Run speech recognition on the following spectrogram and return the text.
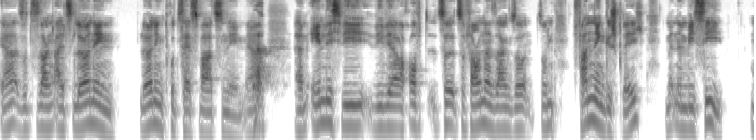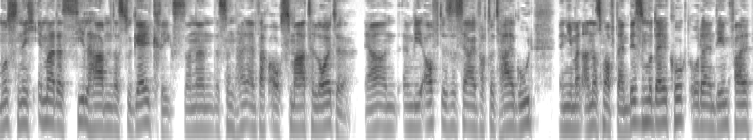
ja, sozusagen als Learning Learning-Prozess wahrzunehmen. Ja? ja. Ähm, ähnlich wie, wie wir auch oft zu, zu Foundern sagen, so, so ein Funding-Gespräch mit einem VC muss nicht immer das Ziel haben, dass du Geld kriegst, sondern das sind halt einfach auch smarte Leute. Ja, und irgendwie oft ist es ja einfach total gut, wenn jemand anders mal auf dein Businessmodell guckt oder in dem Fall,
